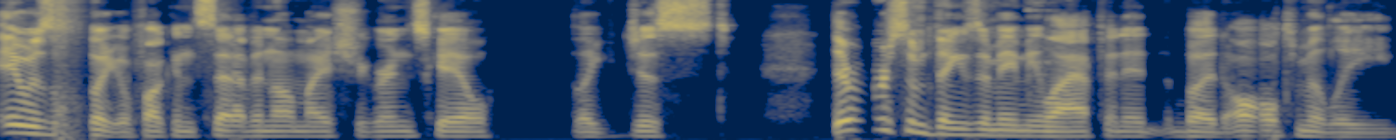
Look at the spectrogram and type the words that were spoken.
It was like a fucking seven on my chagrin scale. Like just there were some things that made me laugh in it, but ultimately,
